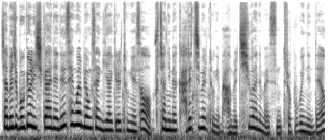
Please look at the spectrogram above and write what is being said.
자, 매주 목요일 이 시간에는 생활 명상 이야기를 통해서 부처님의 가르침을 통해 마음을 치유하는 말씀 들어보고 있는데요.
